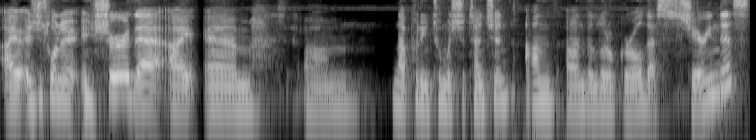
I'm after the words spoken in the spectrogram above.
I, I, just want to ensure that I am um, not putting too much attention on on the little girl that's sharing this,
